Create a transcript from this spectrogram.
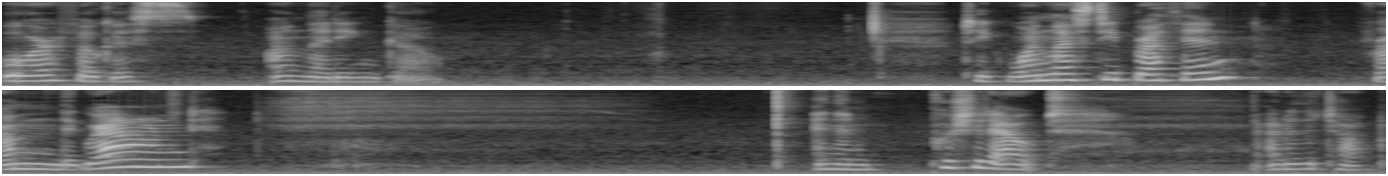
or focus on letting go. Take one last deep breath in from the ground and then push it out out of the top.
